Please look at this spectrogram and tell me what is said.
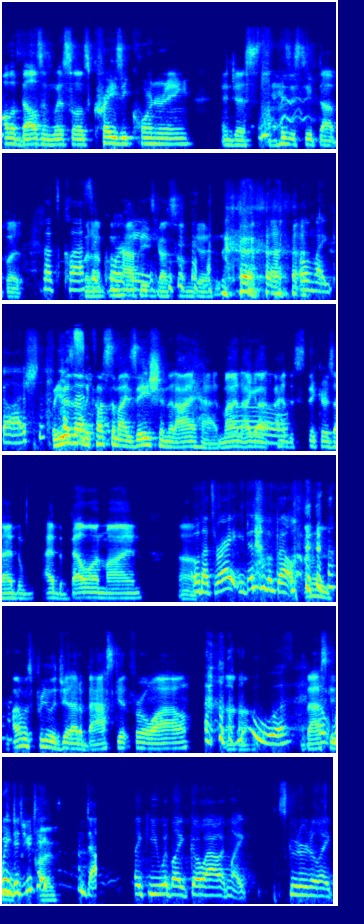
all the bells and whistles, crazy cornering, and just his is souped up, but that's classic. But I'm, I'm happy he's got something good. oh my gosh! But he doesn't have the customization that I had. Mine, oh. I got. I had oh. the stickers. I had the. I had the bell on mine. Uh, oh, that's right. You did have a bell. I, was, I, was, pretty legit at a basket for a while. Uh, Ooh. Basket. Wait, did you take like you would like go out and like scooter to like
